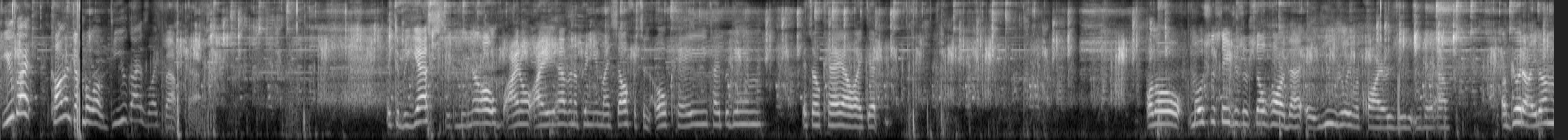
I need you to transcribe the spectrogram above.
Do you guys, comment down below, do you guys like Battle Cat? It could be yes, it could be no. I don't, I have an opinion myself. It's an okay type of game. It's okay, I like it. Although most of the stages are so hard that it usually requires you to either have a good item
